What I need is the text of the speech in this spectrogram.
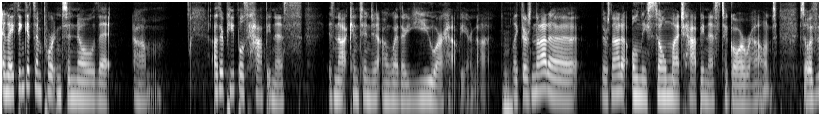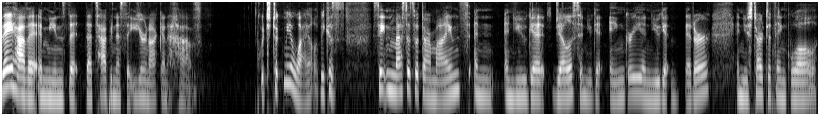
and I think it's important to know that um, other people's happiness is not contingent on whether you are happy or not. Mm. Like there's not a there's not a, only so much happiness to go around. So if they have it, it means that that's happiness that you're not going to have. Which took me a while because Satan messes with our minds and and you get jealous and you get angry and you get bitter and you start to think, well,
